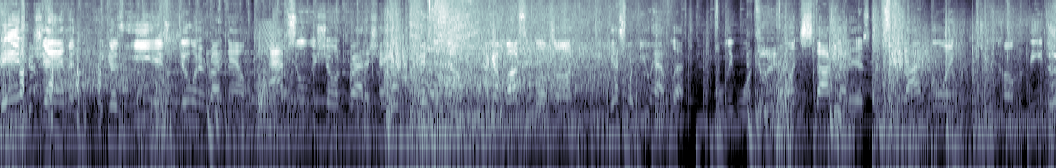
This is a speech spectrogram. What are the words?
Ben jamming because he is doing it right now. Absolutely showing Pradish, hey, check this out. I got boxing gloves on. And guess what you have left? Only one. One stock, that is, because I'm going to come beat you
